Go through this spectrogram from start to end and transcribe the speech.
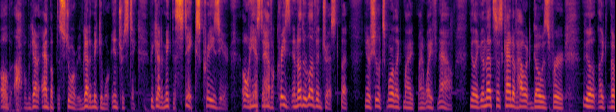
Oh, but, oh, but we gotta amp up the story. We've got to make it more interesting. We gotta make the stakes crazier. Oh, he has to have a crazy another love interest, but you know, she looks more like my my wife now. You know, like and that's just kind of how it goes for you know, like the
